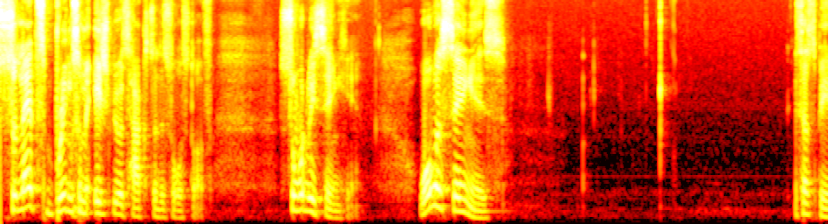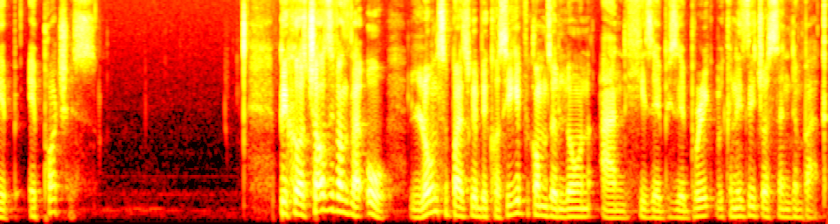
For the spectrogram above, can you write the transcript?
So let's bring some HBO tax to this whole stuff. So what are we saying here? What we're saying is it has to be a, a purchase. Because Chelsea fans like, oh, loan supply is great because if he comes a loan and he's a, he's a break, we can easily just send him back.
